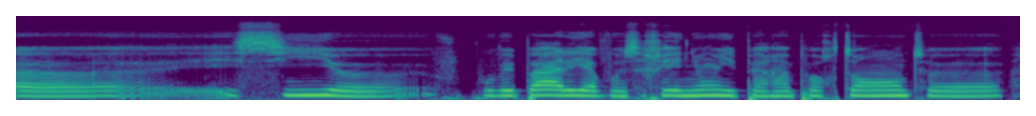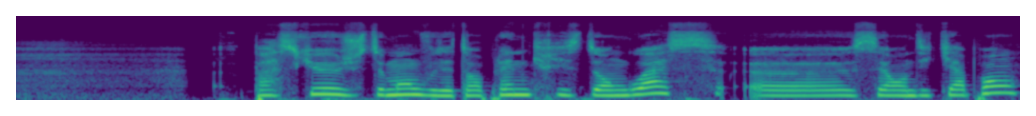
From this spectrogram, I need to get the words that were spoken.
Euh, et si euh, vous pouvez pas aller à votre réunion hyper importante, euh, parce que justement vous êtes en pleine crise d'angoisse, c'est handicapant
